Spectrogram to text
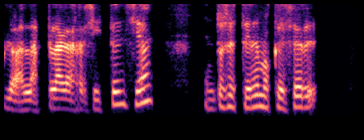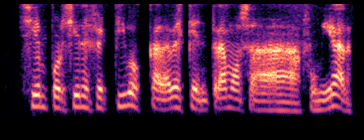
las plagas resistencia. Entonces tenemos que ser 100% efectivos cada vez que entramos a fumigar.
